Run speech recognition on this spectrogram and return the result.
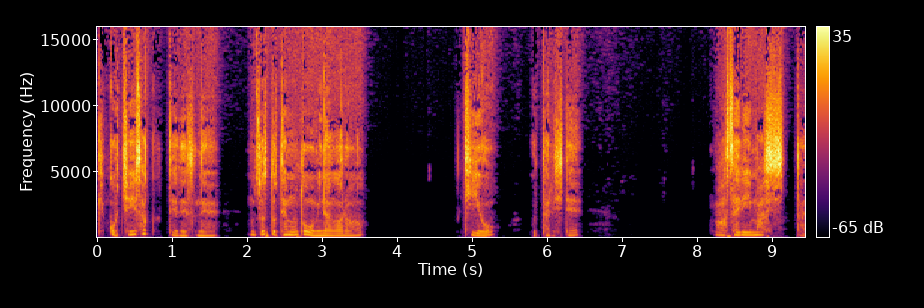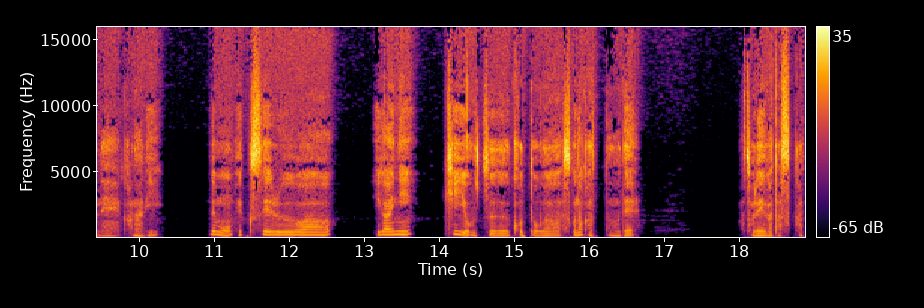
結構小さくてですね、もうずっと手元を見ながら、キーを打ったりして、焦りましたね、かなり。でも、エクセルは意外にキーを打つことが少なかったので、それが助かっ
